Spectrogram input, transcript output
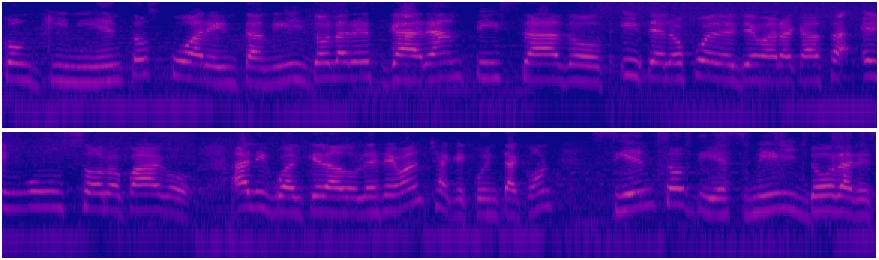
con 540 mil dólares garantizados y te lo puedes llevar a casa en un solo pago, al igual que la doble que cuenta con 110 mil dólares.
